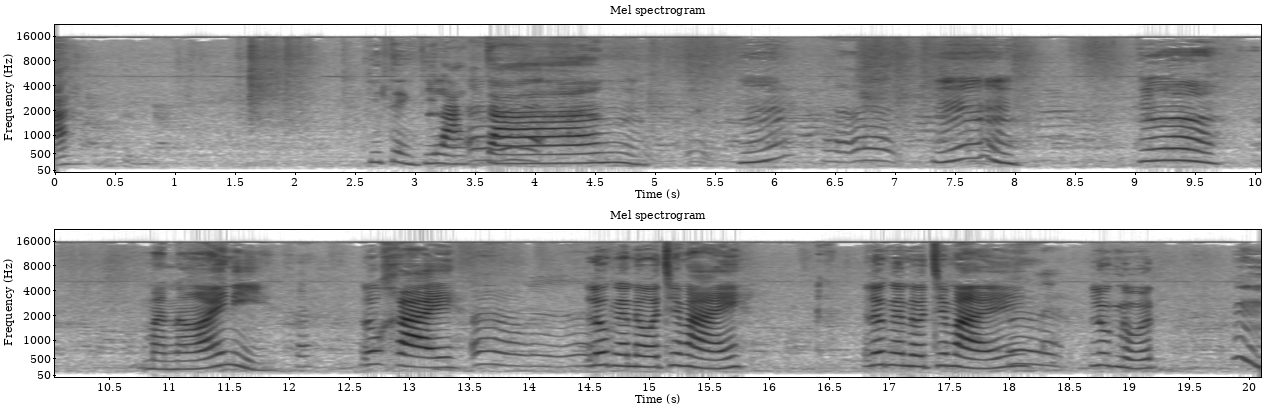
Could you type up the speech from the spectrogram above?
ะคิดถึงที่รักจังหืมหืมเออมาน้อยนี่ ลูกใคร ลูกเงนนุชใช่ไหม ลูกเงนนุชใช่ไหม ลูกนุชอืม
